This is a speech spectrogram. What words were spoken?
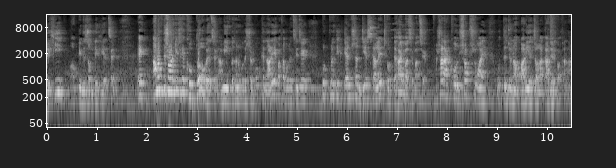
বেশি অপটিমিজম দেখিয়েছেন। আমার দেশে অনেকে সেটা ক্ষুব্ধ হয়েছেন। আমি প্রধান উপদেষ্টার পক্ষে দাঁড়িয়ে কথা বলেছি যে, কূটনৈতিক টেনশন ডিএসকালেট করতে হয় মাঝে মাঝে। সারাক্ষণ সবসময় উত্তেজনা বাড়িয়ে চলা কাজের কথা না।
